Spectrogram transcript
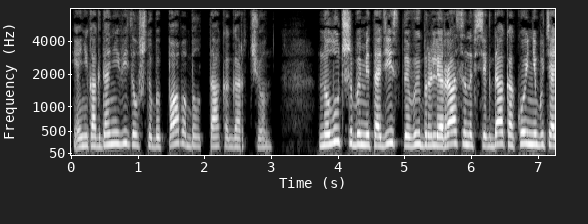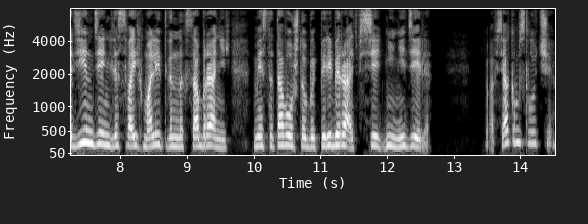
Я никогда не видел, чтобы папа был так огорчен. Но лучше бы методисты выбрали раз и навсегда какой-нибудь один день для своих молитвенных собраний, вместо того, чтобы перебирать все дни недели. Во всяком случае,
